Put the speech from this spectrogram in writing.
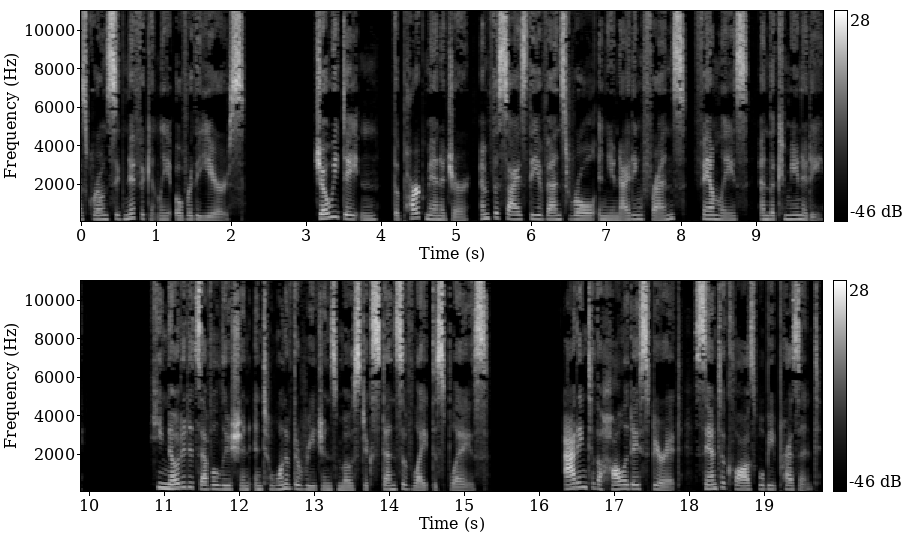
has grown significantly over the years. Joey Dayton, the park manager, emphasized the event's role in uniting friends, families, and the community. He noted its evolution into one of the region's most extensive light displays. Adding to the holiday spirit, Santa Claus will be present,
